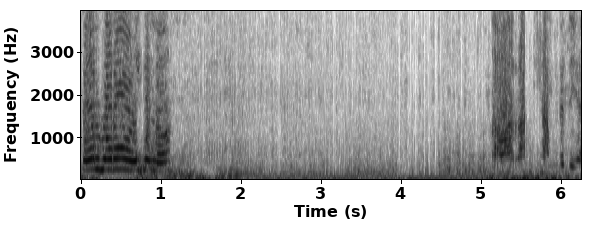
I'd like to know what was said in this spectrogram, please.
তেল ভরা হয়ে গেল। যাওয়া যাক সামনে দিয়ে।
